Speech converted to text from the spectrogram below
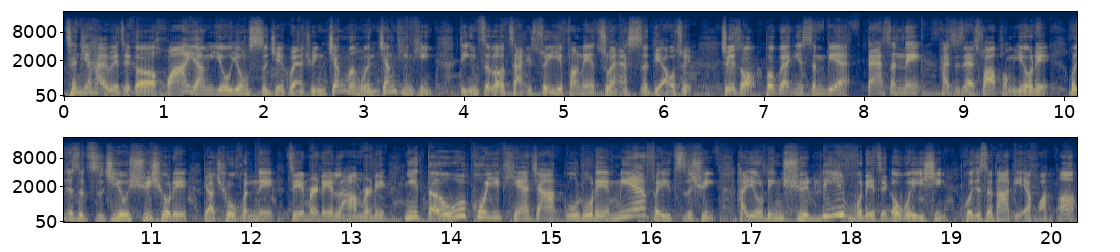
曾经还为这个花样游泳世界冠军蒋雯雯、蒋婷婷定制了在水一方的钻石吊坠。所以说，不管你身边单身的，还是在耍朋友的，或者是自己有需求的要求婚的。这门的那门的，你都可以添加咕噜的免费咨询，还有领取礼物的这个微信或者是打电话啊。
